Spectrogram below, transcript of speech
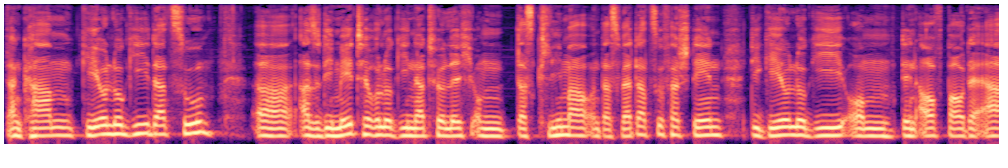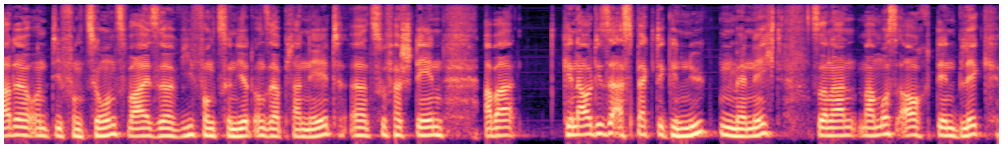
Dann kam Geologie dazu, äh, also die Meteorologie natürlich, um das Klima und das Wetter zu verstehen, die Geologie, um den Aufbau der Erde und die Funktionsweise, wie funktioniert unser Planet äh, zu verstehen. Aber genau diese Aspekte genügten mir nicht, sondern man muss auch den Blick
